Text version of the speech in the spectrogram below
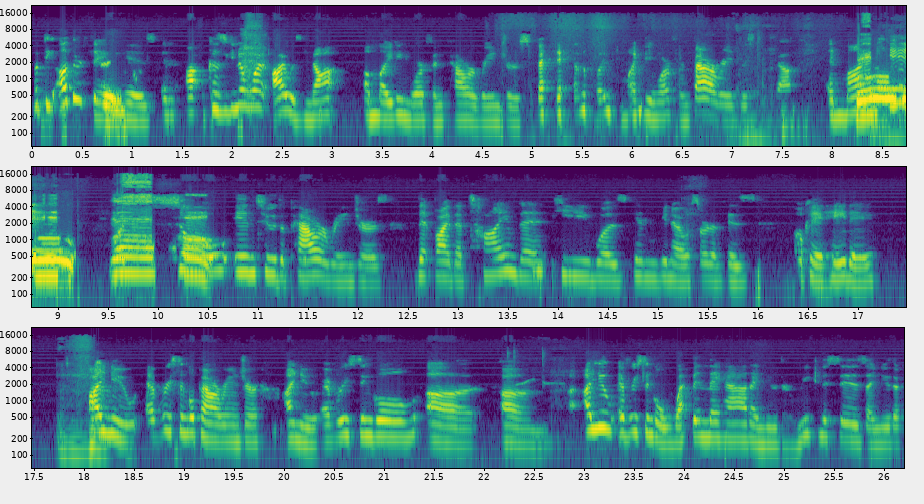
But the other thing is, and uh, because you know what, I was not a Mighty Morphin Power Rangers fan when Mighty Morphin Power Rangers came out, and my kid Oh, was oh, so into the Power Rangers that by the time that he was in, you know, sort of his okay heyday, I knew every single Power Ranger. I knew every single uh um I knew every single weapon they had. I knew their weaknesses. I knew their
